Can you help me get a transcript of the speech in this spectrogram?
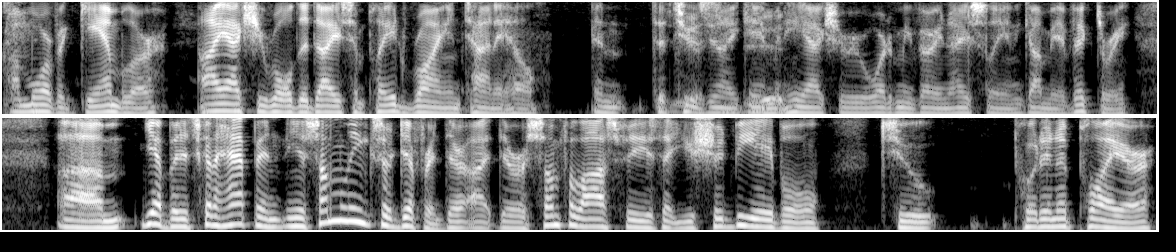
I'm more of a gambler. I actually rolled the dice and played Ryan Tannehill in the yes, Tuesday night game, did. and he actually rewarded me very nicely and got me a victory. Um, yeah, but it's going to happen. You know, some leagues are different. There, are, there are some philosophies that you should be able to put in a player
